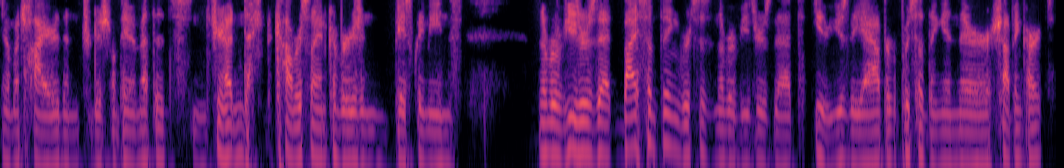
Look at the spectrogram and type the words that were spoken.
you know, much higher than traditional payment methods. And if you're not in the commerce land, conversion basically means the number of users that buy something versus the number of users that either use the app or put something in their shopping cart.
